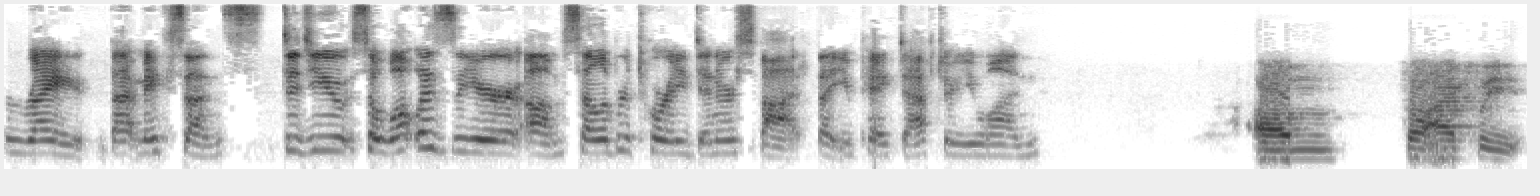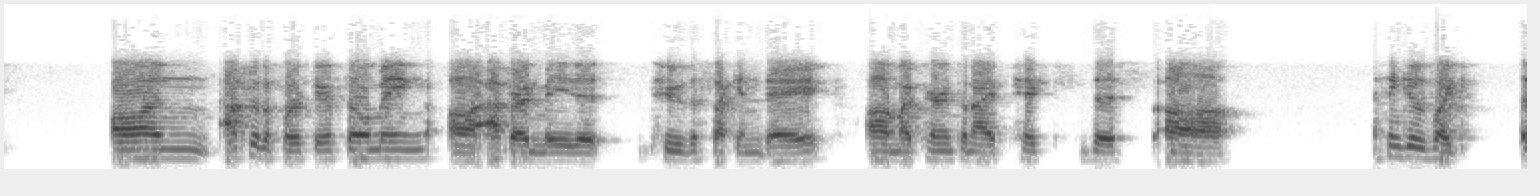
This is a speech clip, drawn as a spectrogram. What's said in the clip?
Right, that makes sense. Did you? So, what was your um, celebratory dinner spot that you picked after you won? Um, so I actually, on after the first day of filming, uh, after I'd made it to the second day, uh, my parents and I picked this. Uh, I think it was like a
